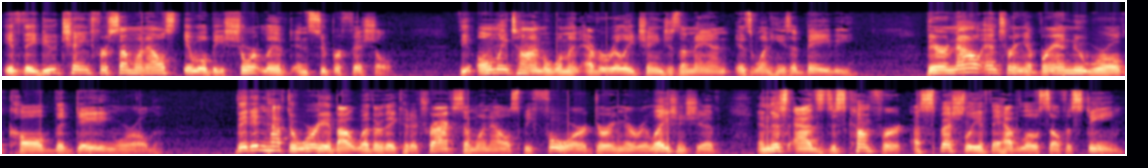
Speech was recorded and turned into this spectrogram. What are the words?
If they do change for someone else, it will be short lived and superficial. The only time a woman ever really changes a man is when he's a baby. They are now entering a brand new world called the dating world. They didn't have to worry about whether they could attract someone else before during their relationship, and this adds discomfort, especially if they have low self esteem.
